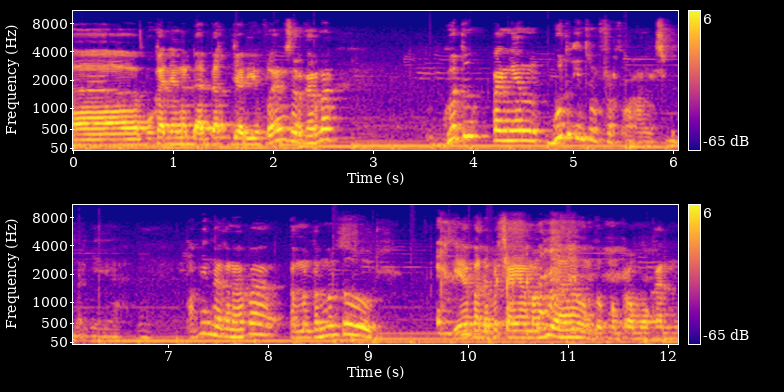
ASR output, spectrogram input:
eh, bukannya ngedadak jadi influencer karena gue tuh pengen gue tuh introvert orangnya sebenarnya ya. Tapi entah kenapa teman-teman tuh ya pada percaya sama gue untuk mempromokan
